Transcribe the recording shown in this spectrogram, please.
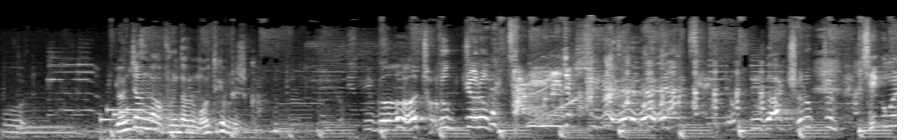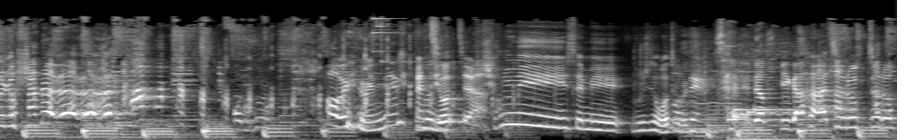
뭐 연지 안나가 부른다 그러면 어떻게 부르실까? 이거 초록초록 창문을 적시네. 새벽비가 초록초록 지붕을 적시네. 어, 이게 웬일이야, 이거 여- 진짜. 현미 쌤이 부르시는 거 어떻게 부르 새벽비가 주룩주룩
